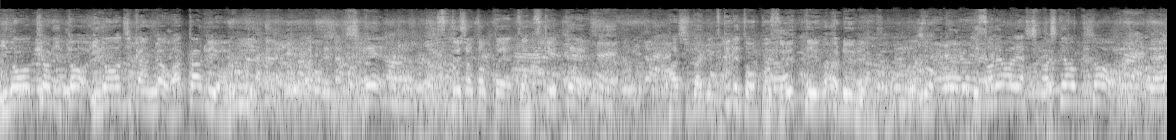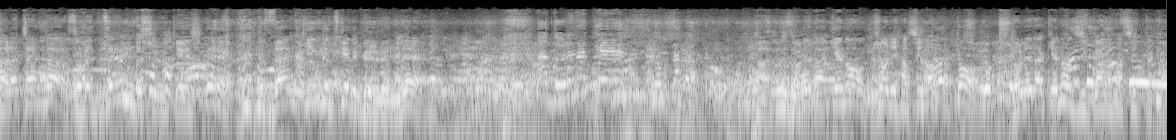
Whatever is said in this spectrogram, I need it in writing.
移動距離と移動時間が分かるようにしてスクショ撮ったやつをつけて、ハッシュタグつけて投稿するっていうのがルールなんですよ。でそれをやししておくとタラちゃんがそれ全部集計してランキングつけてくれるんで、あどれだけ乗ったか。はい、どれだけの距離走ったかとどれだけの時間走ったか。と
